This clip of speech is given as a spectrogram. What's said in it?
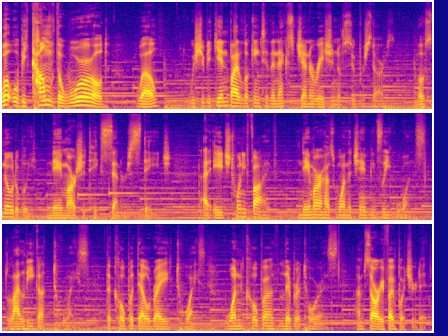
What will become of the world? Well, we should begin by looking to the next generation of superstars. Most notably, Neymar should take center stage. At age 25, Neymar has won the Champions League once, La Liga twice, the Copa del Rey twice, one Copa Libertadores, I'm sorry if I butchered it,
